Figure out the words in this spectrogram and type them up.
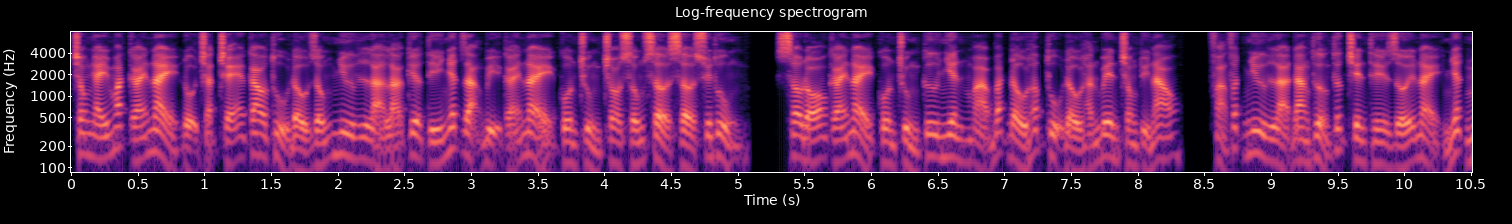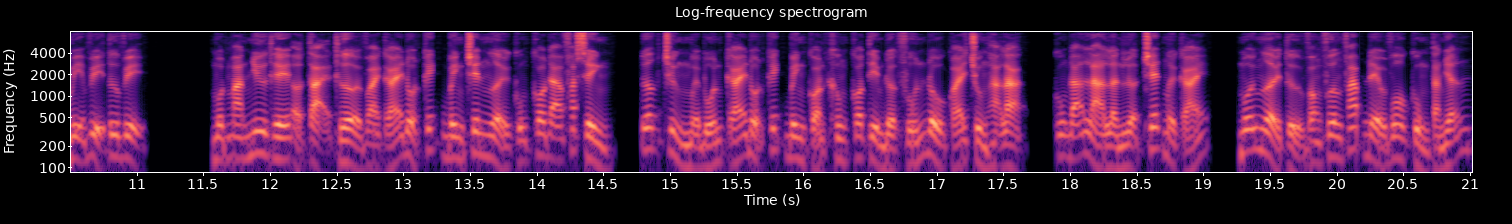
Trong nháy mắt cái này độ chặt chẽ cao thủ đầu giống như là lá kia tí nhất dạng bị cái này côn trùng cho sống sờ sờ xuyên thủng, sau đó cái này côn trùng cư nhiên mà bắt đầu hấp thụ đầu hắn bên trong tùy não, phản phất như là đang thưởng thức trên thế giới này nhất mỹ vị tư vị một màn như thế ở tại thừa vài cái đột kích binh trên người cũng có đã phát sinh, ước chừng mười bốn cái đột kích binh còn không có tìm được phún đồ quái trùng hạ lạc, cũng đã là lần lượt chết mười cái, mỗi người tử vong phương pháp đều vô cùng tàn nhẫn,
